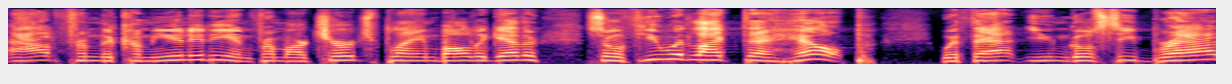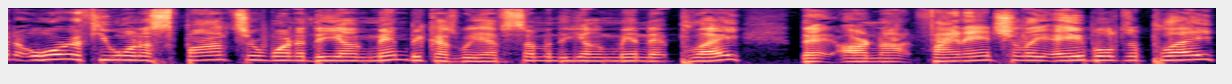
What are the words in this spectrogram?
out from the community and from our church playing ball together. So if you would like to help, with that, you can go see Brad, or if you want to sponsor one of the young men, because we have some of the young men that play that are not financially able to play,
